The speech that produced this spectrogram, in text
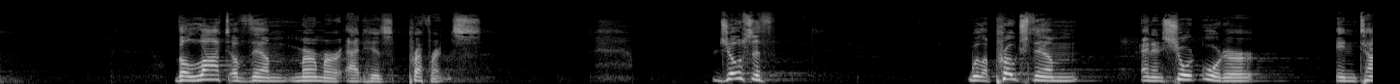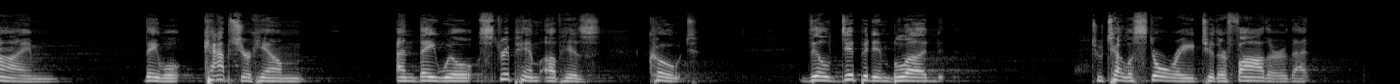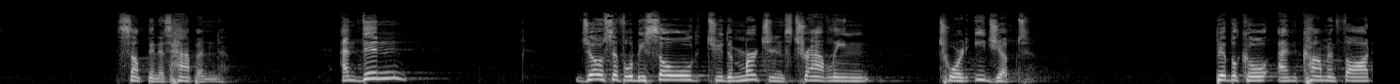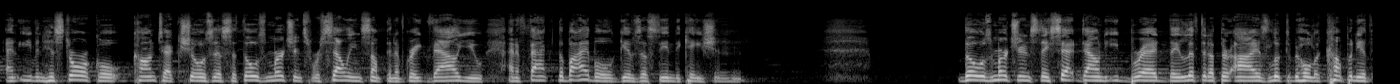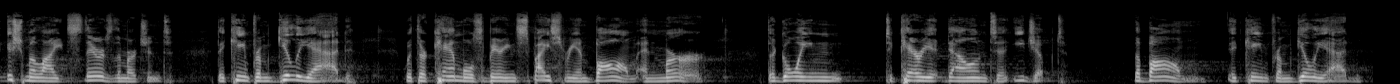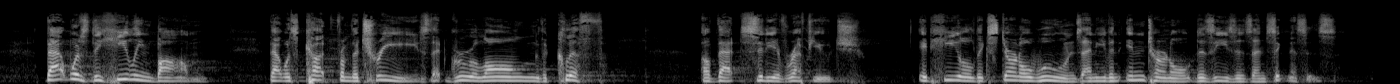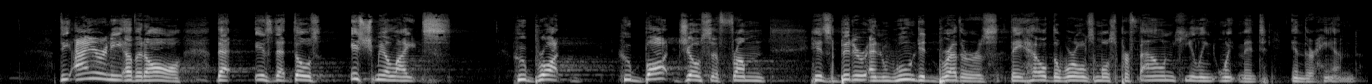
The lot of them murmur at his preference. Joseph will approach them, and in short order, in time, they will capture him and they will strip him of his coat. They'll dip it in blood to tell a story to their father that something has happened. And then Joseph will be sold to the merchants traveling toward Egypt. Biblical and common thought and even historical context shows us that those merchants were selling something of great value. And in fact, the Bible gives us the indication. Those merchants, they sat down to eat bread. They lifted up their eyes, looked to behold a company of Ishmaelites. There's the merchant. They came from Gilead with their camels bearing spicery and balm and myrrh. They're going to carry it down to Egypt. The balm It came from Gilead. That was the healing balm that was cut from the trees that grew along the cliff of that city of refuge. It healed external wounds and even internal diseases and sicknesses. The irony of it all that is that those Ishmaelites who brought who bought Joseph from his bitter and wounded brothers, they held the world's most profound healing ointment in their hand.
